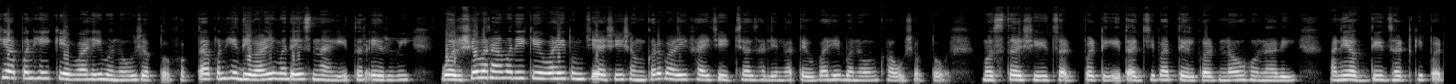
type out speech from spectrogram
की आपण हे केव्हाही बनवू शकतो. फक्त आपण हे दिवाळीमध्येच नाही तर एरवी वर्षभरामध्ये केव्हाही तुमची अशी शंकरपाळी खायची इच्छा झाली ना तेव्हाही बनवून खाऊ शकतो. मस्त अशी चटपटीत अजिबात तेलकट न होणारी आणि अगदी झटकीपट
